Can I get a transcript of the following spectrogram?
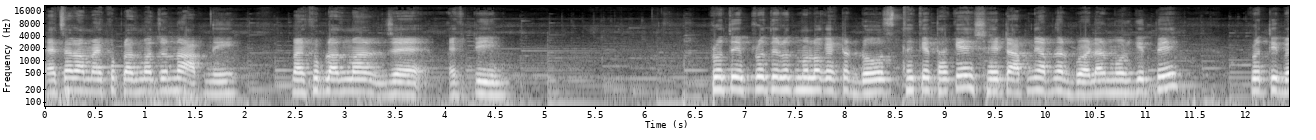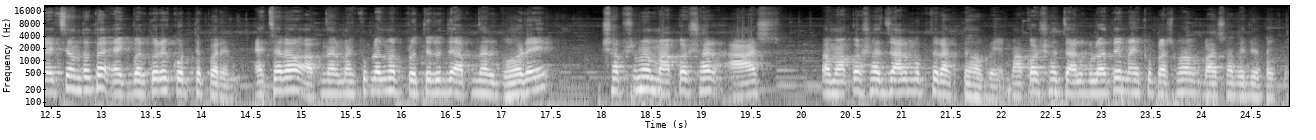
এছাড়াও মাইক্রোপ্লাজমার জন্য আপনি মাইক্রোপ্লাজমার যে একটি প্রতি প্রতিরোধমূলক একটা ডোজ থেকে থাকে, সেটা আপনি আপনার ব্রয়লার মুরগিতে প্রতি ব্যাচে অন্তত একবার করে করতে পারেন। এছাড়াও আপনার মাইক্রোপ্লাজমা প্রতিরোধে আপনার ঘরে সবসময় মাকড়সার আঁশ বা মাকড়সার জাল মুক্ত রাখতে হবে। মাকড়সার জালগুলোতে মাইক্রোপ্লাজমা বাসা বেঁধে থাকে।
